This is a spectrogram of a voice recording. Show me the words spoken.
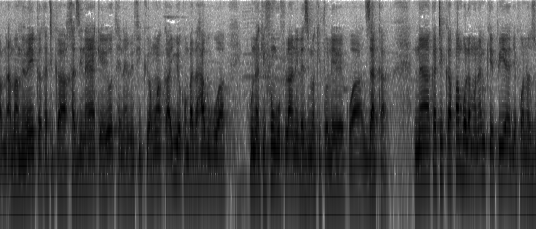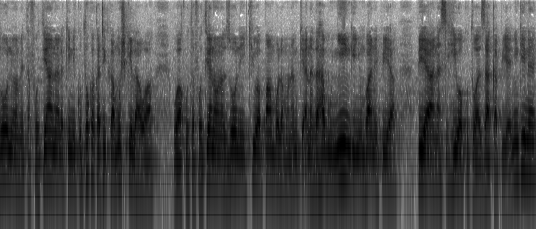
ama ameweka katika hazina yake yoyote na imefikiwa mwaka ajue kwamba dhahabu huwa kuna kifungu fulani lazima kitolewe kwa zaka. Na katika pambo la mwanamke pia japo wanazuoni wametofautiana lakini kutoka katika mushkila wa, wa kutofautiana wanazuoni ikiwa pambo la mwanamke ana dhahabu nyingi nyumbani pia pia anasihiwa kutoa zaka pia. Nyingine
